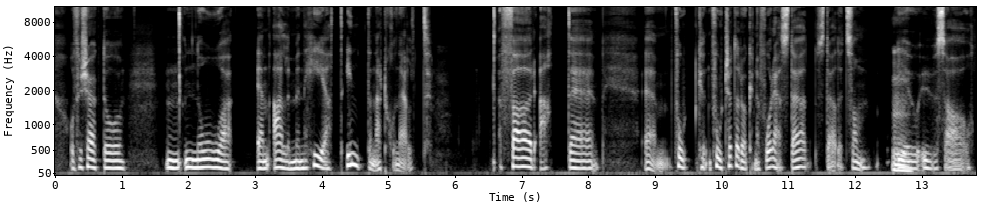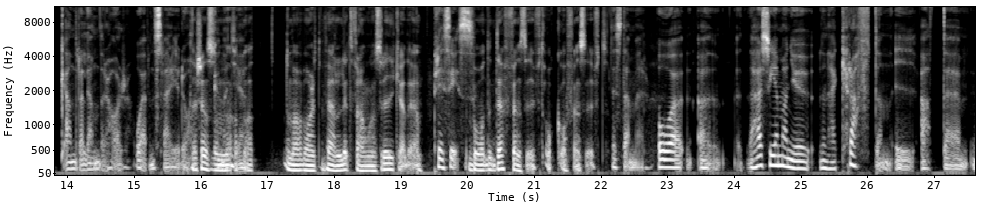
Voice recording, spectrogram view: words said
och försökt att mm, nå en allmänhet internationellt för att eh, fort, fortsätta då kunna få det här stöd, stödet som mm. EU, USA och andra länder har och även Sverige då. Det känns som att, att de har varit väldigt framgångsrika i det. Precis. Både defensivt och offensivt. Det stämmer. Och uh, här ser man ju den här kraften i att uh,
